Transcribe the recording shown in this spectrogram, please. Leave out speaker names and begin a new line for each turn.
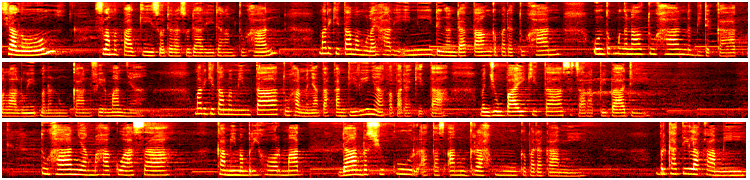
Shalom, selamat pagi saudara-saudari dalam Tuhan. Mari kita memulai hari ini dengan datang kepada Tuhan untuk mengenal Tuhan lebih dekat melalui menenungkan firman-Nya. Mari kita meminta Tuhan menyatakan dirinya kepada kita, menjumpai kita secara pribadi. Tuhan yang Maha Kuasa, kami memberi hormat dan bersyukur atas anugerah-Mu kepada kami. Berkatilah kami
